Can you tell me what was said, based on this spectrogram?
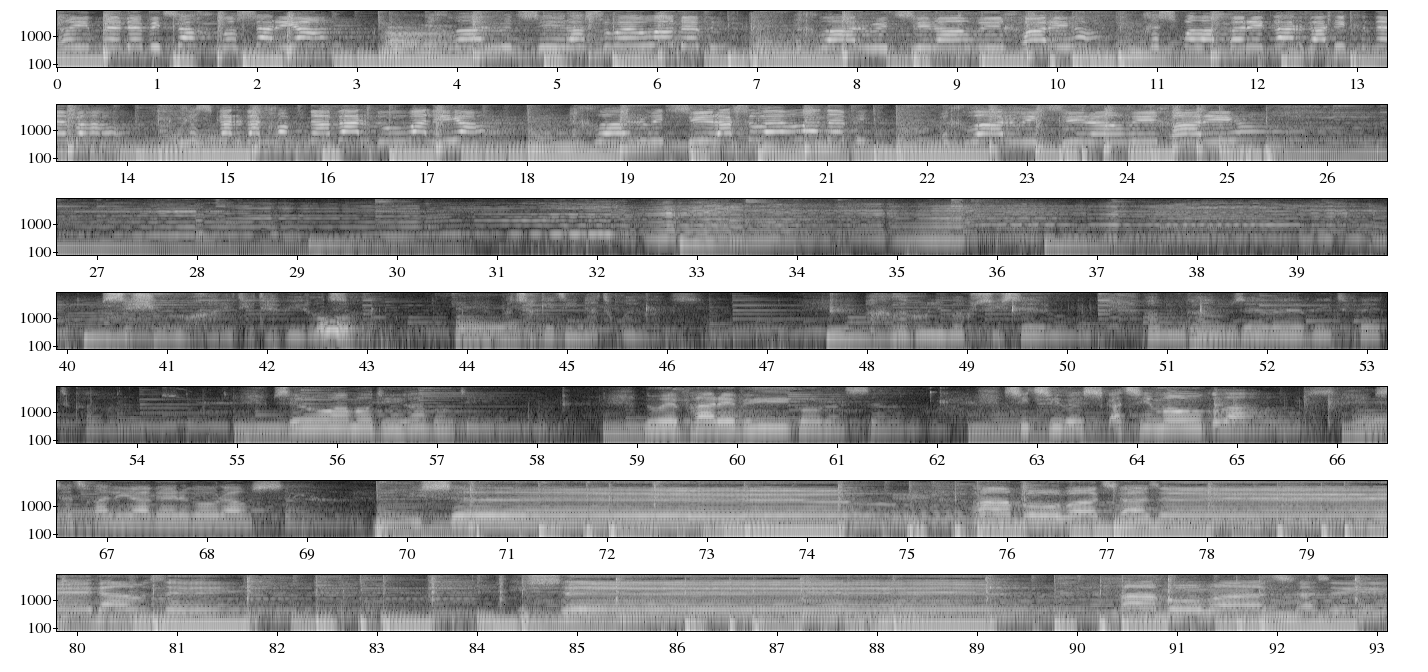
და იმედებიც ახლოს არიან ეხლა არ ვიცი რას სეში მოხარე თითები როცა როცა გეძინათ ყველას. ახლა გული მაქვს ისე რომ ამ გამზევებით ფეთქას მსეო ამოდი ამოდი ნუ ეფარები გორასა. სიცივეს კაცი მოუკლავს საწყალი აგერ გორავსა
